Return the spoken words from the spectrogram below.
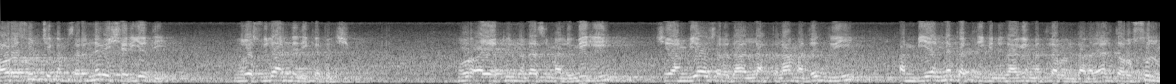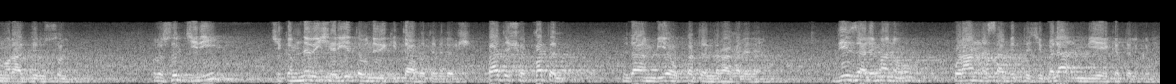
او رسول چې کوم سره نوې شریعت دي نو رسولان نه دي قتل شوی نور آیاتونه داسې معلومیږي چې انبیا سره د الله تعالی مدد وی انبیا نه کتلی کې داګه مطلب هم دغه ال رسول مراد دی رسول رسول جری چې کوم نوې شریعت او نوې کتاب ته بدل شي پاتې شو قتل دا انبیا او قتل راغله ده دي ظالمانو قران نه ثابت دي چې بلا انبیا قتل کړي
